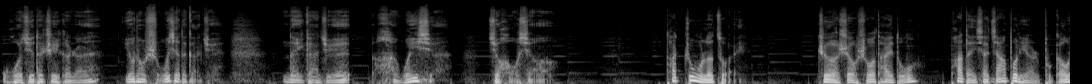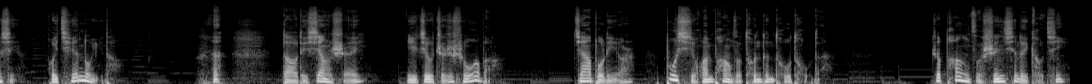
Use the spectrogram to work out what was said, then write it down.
我觉得这个人有种熟悉的感觉，那感觉很危险，就好像……”他住了嘴，这时候说太多，怕等一下加布里尔不高兴，会迁怒于他。哼，到底像谁？你就直说吧。加布里尔不喜欢胖子吞吞吐吐的。这胖子深吸了一口气，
